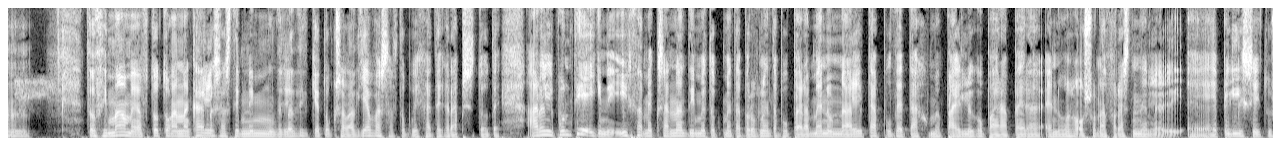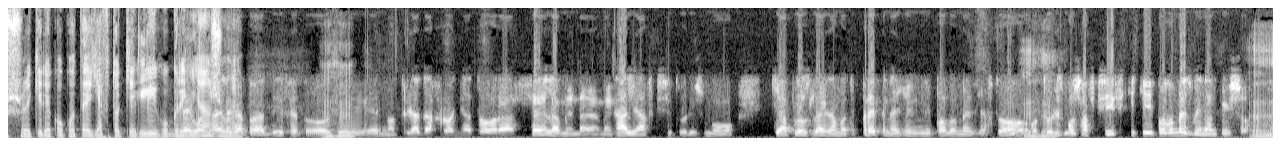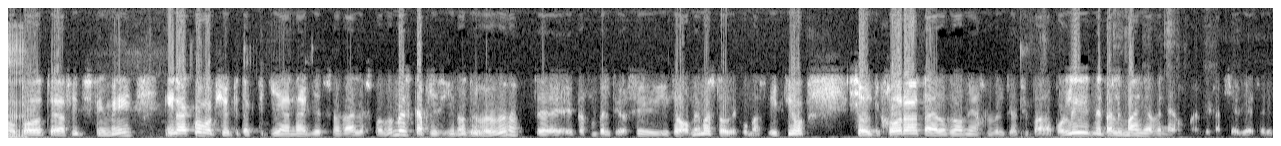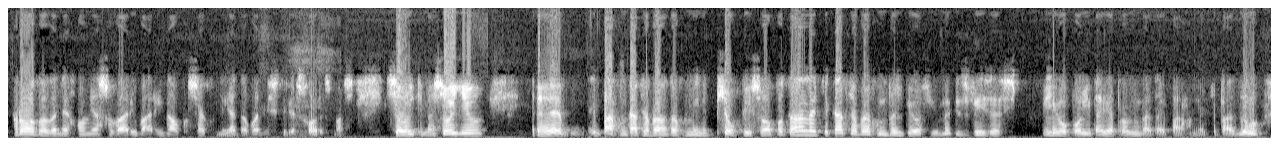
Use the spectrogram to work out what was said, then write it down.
Το θυμάμαι αυτό, το ανακάλεσα στη μνήμη μου δηλαδή και το ξαναδιάβασα αυτό που είχατε γράψει τότε. Άρα λοιπόν τι έγινε, ήρθαμε ξανά αντιμέτωποι με τα προβλήματα που παραμένουν άλυτα που δεν τα έχουμε πάει λίγο παραπέρα ενώ όσον αφορά στην ε, επίλυσή τους κύριε Κοκοτέ, γι' αυτό και λίγο γκρινιάζουμε. Εγώ θα έλεγα το αντίθετο, ότι ενώ 30 χρόνια τώρα θέλαμε μεγάλη αύξηση τουρισμού και απλώς λέγαμε ότι πρέπει να γίνουν υποδομές γι' αυτο ο τουρισμός αυξήθηκε και οι υποδομές μείναν Οπότε αυτή τη στιγμή είναι ακόμα πιο επιτακτική ανάγκη για τις μεγάλες υποδομές. Κάποιες γίνονται βέβαια, ε, έχουν βελτιωθεί οι δρόμοι μας, το δικό μας δίκτυο σε όλη τη χώρα, τα αεροδρόμια έχουν βελτιωθεί πάρα πολύ, με τα λιμάνια δεν έχουμε δει κάποια ιδιαίτερη πρόοδο, δεν έχουμε μια σοβαρή μαρίνα όπως έχουν οι ανταγωνιστικές χώρες μας σε όλη τη Μεσόγειο. Ε, υπάρχουν κάποια πράγματα που έχουν μείνει πιο πίσω από τα άλλα και κάποια που έχουν βελτιωθεί. Με τις βίζες λίγο πολύ τα ίδια προβλήματα υπάρχουν και παντού.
